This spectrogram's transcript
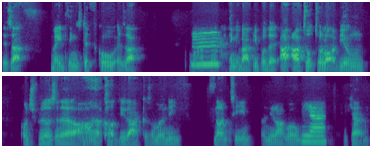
Is that made things difficult? Is that mm. I think about people that I, I, talk to a lot of young entrepreneurs, and they're like, "Oh, no, I can't do that because I'm only 19," and you're like, "Well, yeah, you can."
